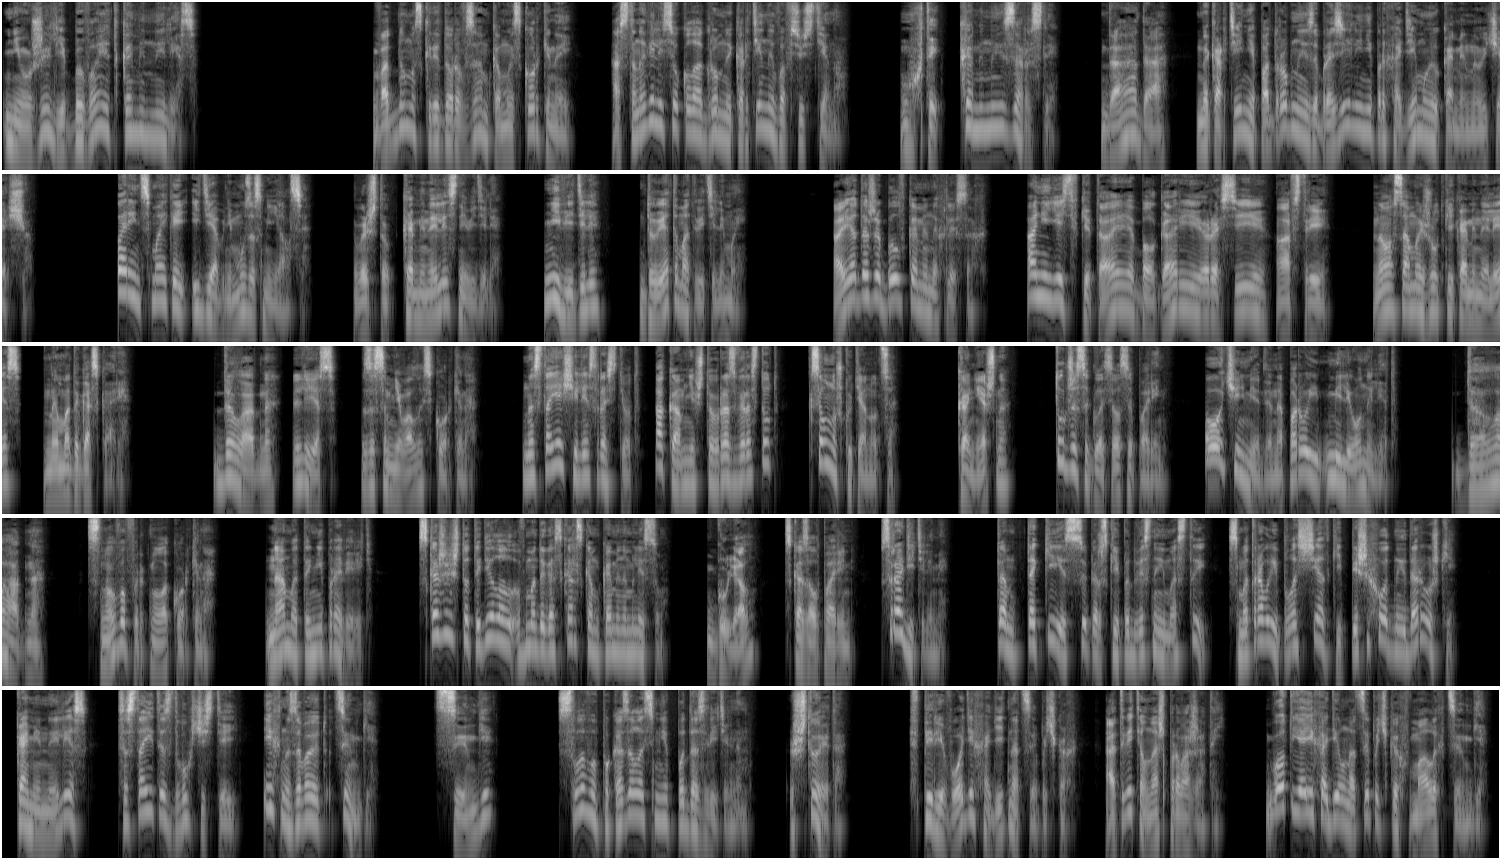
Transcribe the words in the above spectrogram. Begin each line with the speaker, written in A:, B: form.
A: Неужели бывает каменный лес? В одном из коридоров замка мы с Коркиной остановились около огромной картины во всю стену. Ух ты, каменные заросли! Да-да, на картине подробно изобразили непроходимую каменную чащу. Парень с Майкой, иди обниму, засмеялся. «Вы что, каменный лес не видели?» «Не видели», — дуэтом ответили мы. А я даже был в каменных лесах. Они есть в Китае, Болгарии, России, Австрии. Но самый жуткий каменный лес — на Мадагаскаре. «Да ладно, лес», — засомневалась Коркина. «Настоящий лес растет, а камни что, разве растут? К солнышку тянутся». «Конечно», — тут же согласился парень. «Очень медленно, порой миллионы лет». «Да ладно», — снова фыркнула Коркина. «Нам это не проверить. Скажи, что ты делал в мадагаскарском каменном лесу». «Гулял», — сказал парень, — «с родителями. Там такие суперские подвесные мосты, смотровые площадки, пешеходные дорожки. Каменный лес состоит из двух частей. Их называют цинги. Цинги? Слово показалось мне подозрительным. Что это? В переводе «ходить на цыпочках», — ответил наш провожатый. Вот я и ходил на цыпочках в малых цинге.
